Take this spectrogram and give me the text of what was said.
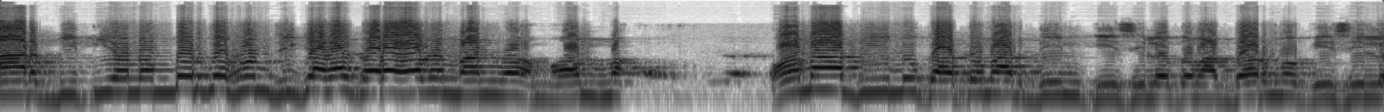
আর দ্বিতীয় নম্বর যখন জিজ্ঞাসা করা হবে মান অম- দিনুকা তোমার দিন কি ছিল, তোমার ধর্ম কি ছিল?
